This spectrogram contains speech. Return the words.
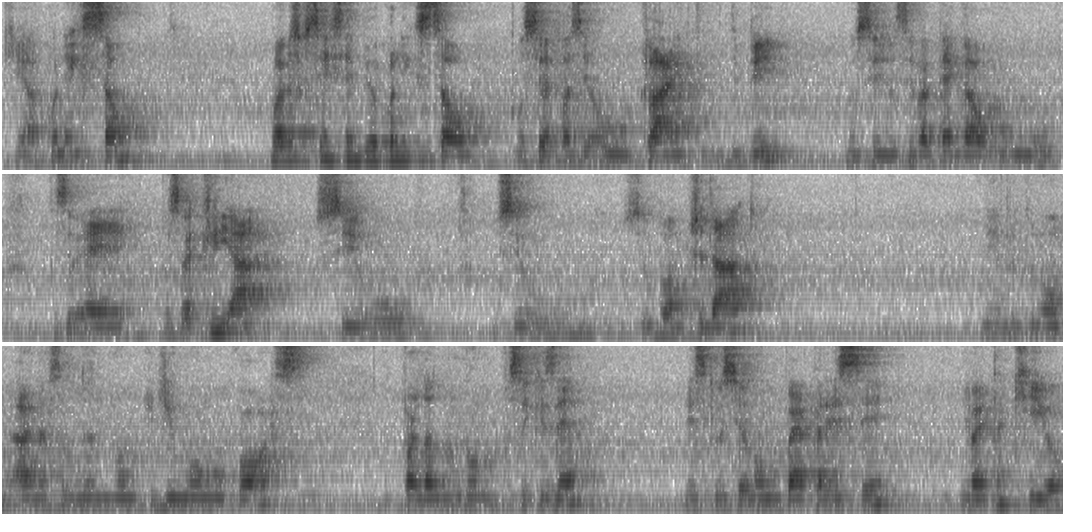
que é a conexão. Uma vez que você recebeu a conexão, você vai fazer o client DB, ou seja, você vai pegar o, você, é, você vai criar o seu, o seu, seu banco de dados. Lembra que o nome, ah, nós estamos dando o nome de Mongo Cores, pode dar o nome que você quiser. Esse que o seu nome vai aparecer e vai estar aqui, ó.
